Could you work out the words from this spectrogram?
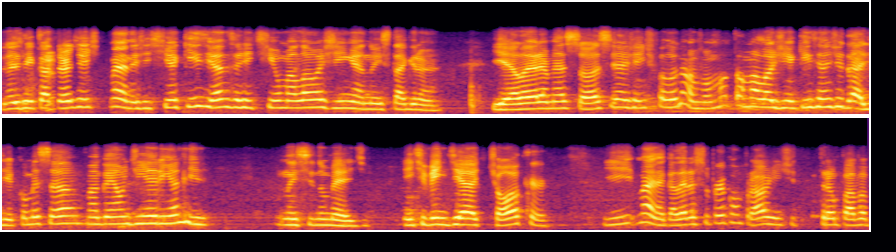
2014, a gente, mano, a gente tinha 15 anos, a gente tinha uma lojinha no Instagram. E ela era minha sócia e a gente falou, não, vamos montar uma lojinha 15 anos de idade. E começamos a ganhar um dinheirinho ali no ensino médio. A gente vendia choker e, mano, a galera super comprava, a gente trampava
